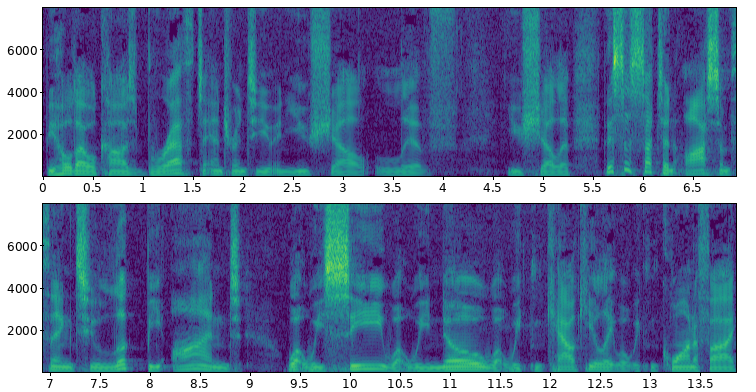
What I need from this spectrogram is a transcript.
Behold, I will cause breath to enter into you, and you shall live. You shall live. This is such an awesome thing to look beyond what we see, what we know, what we can calculate, what we can quantify,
